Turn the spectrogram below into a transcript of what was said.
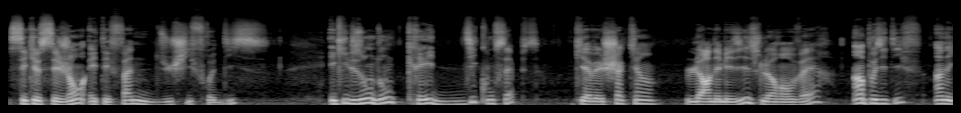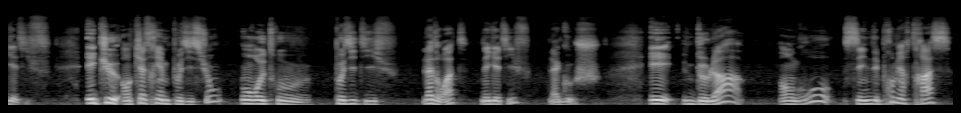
c'est que ces gens étaient fans du chiffre 10 et qu'ils ont donc créé 10 concepts qui avaient chacun leur némésis, leur envers, un positif, un négatif. Et que en quatrième position, on retrouve positif la droite, négatif la gauche. Et de là, en gros, c'est une des premières traces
